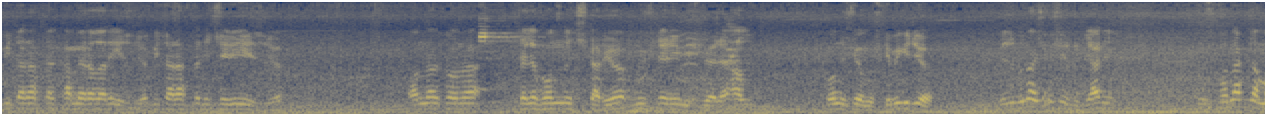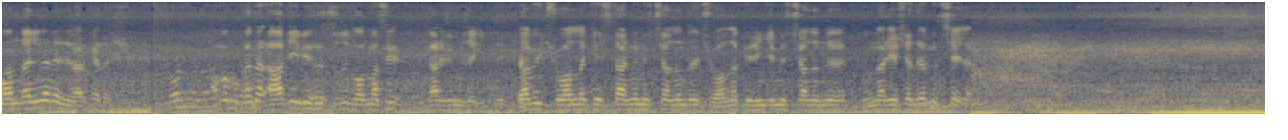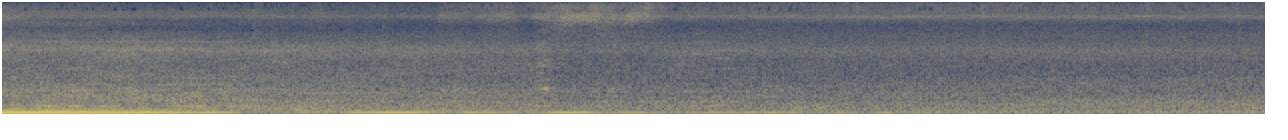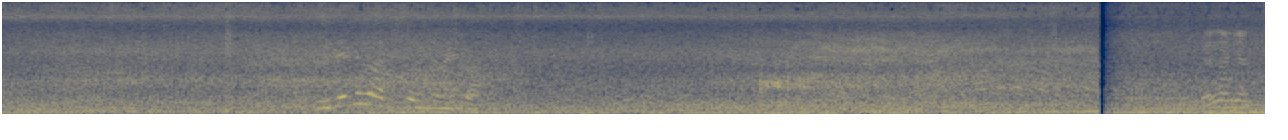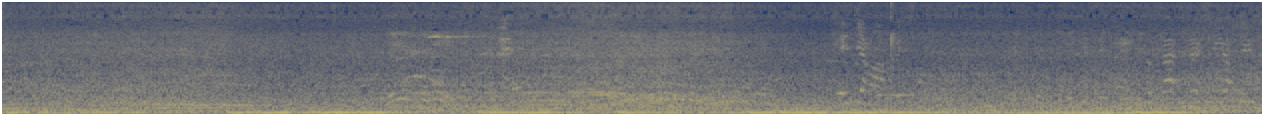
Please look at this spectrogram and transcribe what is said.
Bir taraftan kameraları izliyor, bir taraftan içeriği izliyor. Ondan sonra telefonunu çıkarıyor, müşteriymiş böyle al konuşuyormuş gibi gidiyor. Biz buna şaşırdık. Yani ıspanakla mandalina nedir arkadaş? Ama bu kadar adi bir hırsızlık olması garibimize gitti. Tabii çuvalla kestanemiz çalındı, çuvalla pirincimiz çalındı. Bunlar yaşadığımız şeyler. Mi artık sorunca Mehmet? Gel lan gel. Edeceğim abi. Ben size şey yapayım.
